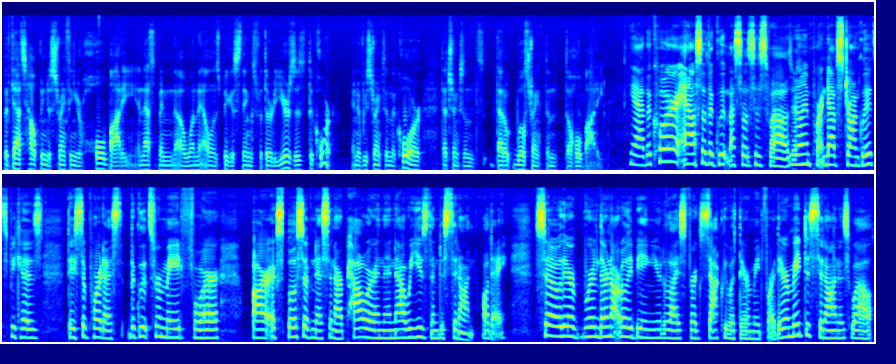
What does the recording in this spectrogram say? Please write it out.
but that's helping to strengthen your whole body. And that's been uh, one of Ellen's biggest things for 30 years is the core And if we strengthen the core, that strengthens that will strengthen the whole body. Yeah, the core and also the glute muscles as well. It's really important to have strong glutes because they support us. The glutes were made for our explosiveness and our power, and then now we use them to sit on all day. So they're they're not really being utilized for exactly what they were made for. They were made to sit on as well,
